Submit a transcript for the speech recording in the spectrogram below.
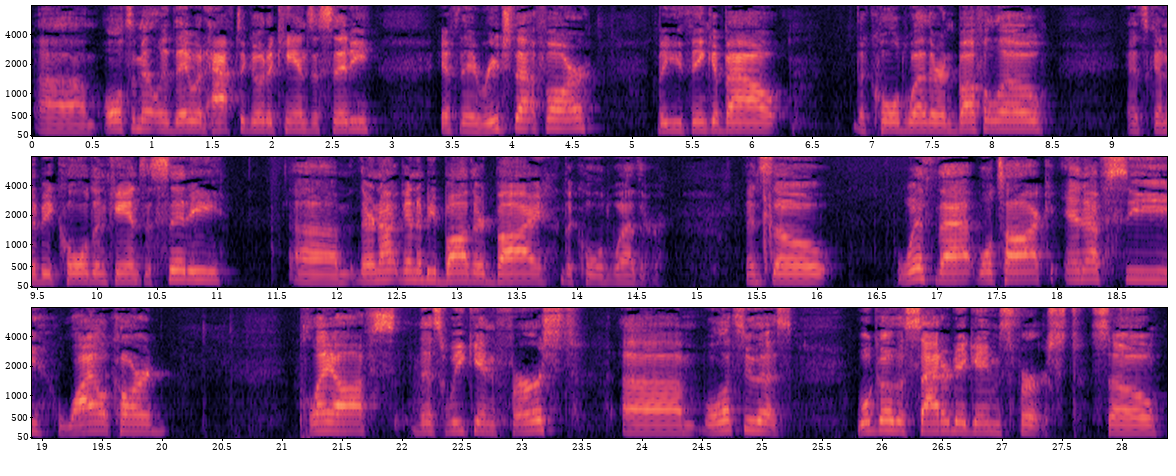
Um, ultimately, they would have to go to Kansas City if they reach that far. But you think about the cold weather in Buffalo, it's going to be cold in Kansas City. Um, they're not going to be bothered by the cold weather. And so, with that, we'll talk NFC wildcard playoffs this weekend first. Um, well, let's do this. We'll go the Saturday games first. So,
